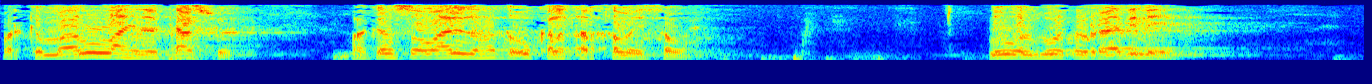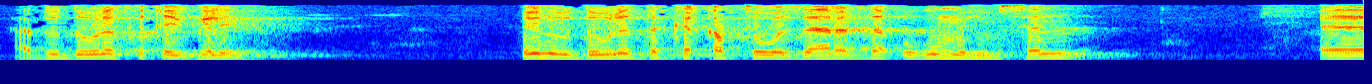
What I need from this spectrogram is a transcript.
marka maalullaahida kaas wey waa kan soomaalidu hadda u kala tartamaysa wa nin walba wuxuu raadinaya hadduu dowlad ka qaybgelayo inuu dowladda ka qabto wasaaradda ugu muhiimsan ee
